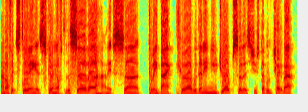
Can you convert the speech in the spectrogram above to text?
and off it's doing it's going off to the server and it's uh, coming back uh, with any new jobs so let's just double check that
